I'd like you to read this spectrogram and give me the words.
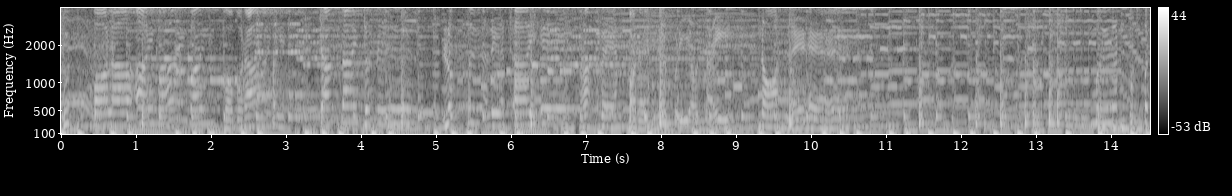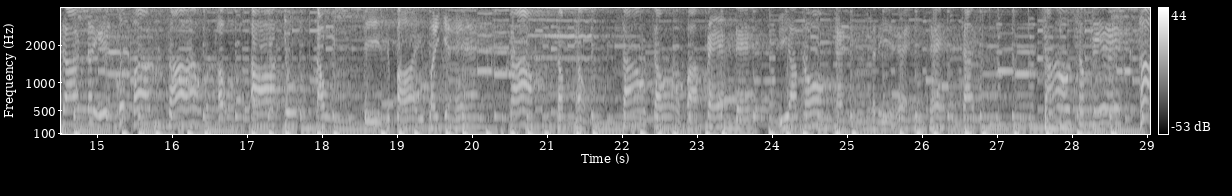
ทุนบ่ลายไม้ไว้ก็บ่ได้จางตายจนเนื้อลบเมื่อเลือใจพระแฟนบ่ได้เลือกเปรียวใจนอนแลเหมือนบุญประดาลได้คบพานสาวเท่าอายุเจ้าสี่สิบปลายไฟแยง สำเท่าสาวเจ้าปากแดงแดงยามน้องแต่งเสน่ห์แทงใจ สาวสำเนียห้า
